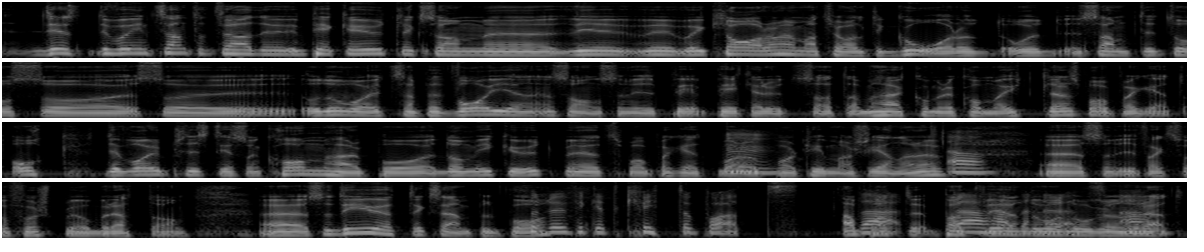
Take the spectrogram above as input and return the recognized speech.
det, det var intressant att vi, hade, vi pekade ut, liksom, eh, vi, vi var ju klara med det här materialet igår och, och samtidigt då så, så, och då var ju till exempel Voi en, en sån som vi pe, pekar ut så att här kommer det komma ytterligare sparpaket. Och det var ju precis det som kom här på, de gick ut med ett sparpaket bara mm. ett par timmar senare ja. eh, som vi faktiskt var först med att berätta om. Eh, så det är ju ett exempel på. Så du fick ett kvitto på att Ja, på att, på att vi ändå var någorlunda ja. rätt.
